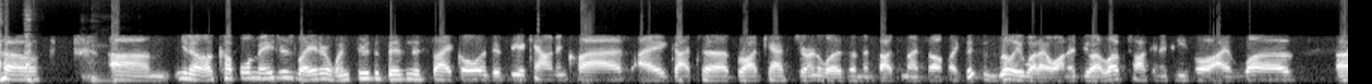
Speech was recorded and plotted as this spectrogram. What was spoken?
so, um, you know, a couple of majors later, went through the business cycle and did the accounting class. I got to broadcast journalism and thought to myself, like, this is really what I want to do. I love talking to people. I love uh,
